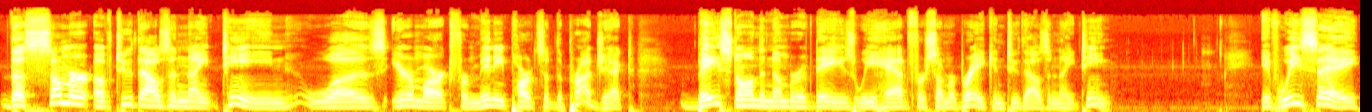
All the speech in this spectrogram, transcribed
the summer of 2019 was earmarked for many parts of the project based on the number of days we had for summer break in 2019. If we say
